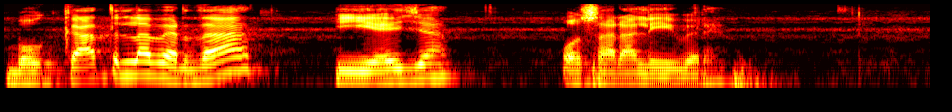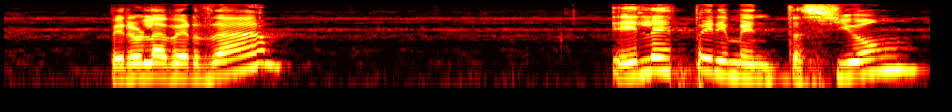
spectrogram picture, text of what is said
Buscad la verdad y ella os hará libre. Pero la verdad es la experimentación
